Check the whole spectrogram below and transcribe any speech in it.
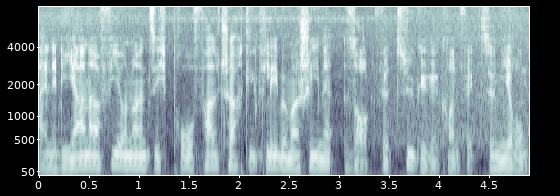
Eine Diana 94 Pro Fallschachtelklebemaschine sorgt für zügige Konfektionierung.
